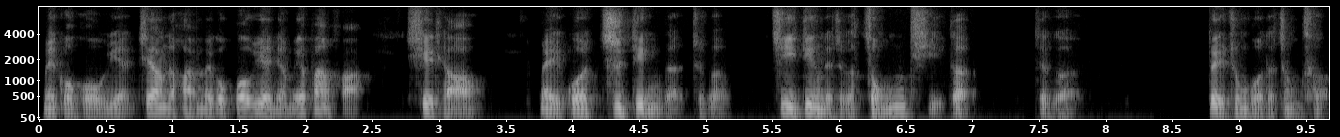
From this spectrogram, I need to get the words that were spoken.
美国国务院。这样的话，美国国务院就没有办法协调美国制定的这个既定的这个总体的这个对中国的政策。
